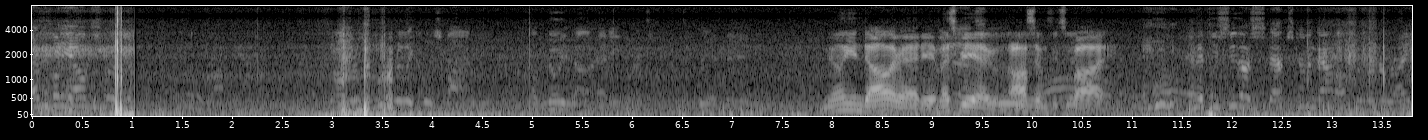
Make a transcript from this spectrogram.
Everybody else for a good- So there's one really cool spot, a million dollar eddy where it's really big. Million dollar Eddie. It must be an awesome spot. And if you see those steps coming down off the river right,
